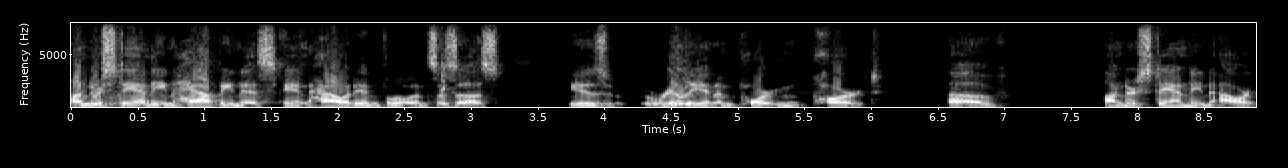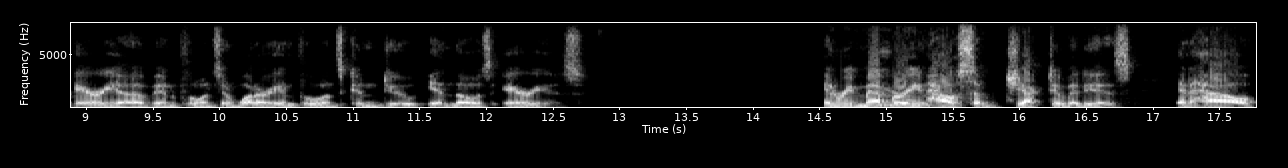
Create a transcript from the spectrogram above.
Understanding happiness and how it influences us is really an important part of understanding our area of influence and what our influence can do in those areas. And remembering how subjective it is and how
